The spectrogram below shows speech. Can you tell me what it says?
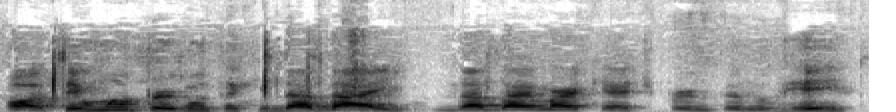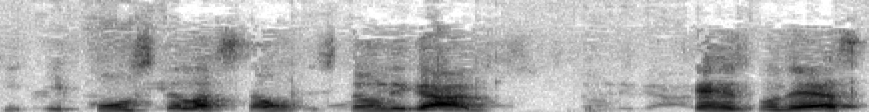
Ó, tem uma pergunta aqui da Dai, da Dai Marquette, perguntando reiki e constelação estão ligados. Quer responder essa?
